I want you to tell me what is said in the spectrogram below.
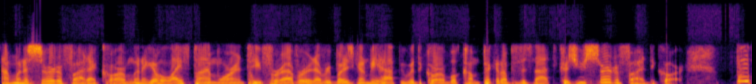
I'm going to certify that car. I'm going to give a lifetime warranty forever, and everybody's going to be happy with the car. We'll come pick it up if it's not because you certified the car. Boop.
